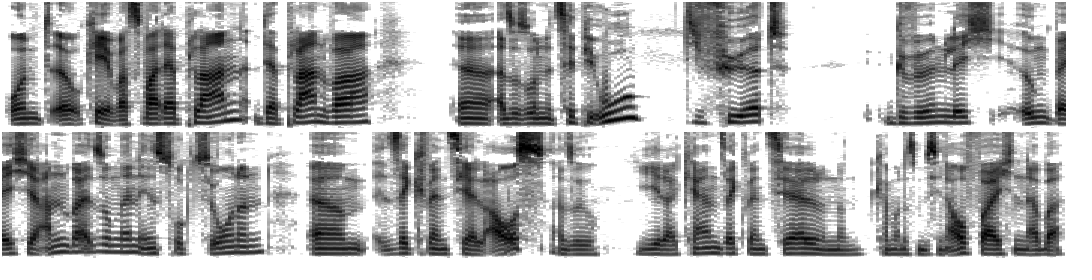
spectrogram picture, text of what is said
Und äh, okay, was war der Plan? Der Plan war, äh, also so eine CPU, die führt gewöhnlich irgendwelche Anweisungen, Instruktionen ähm, sequenziell aus, also jeder Kern sequenziell und dann kann man das ein bisschen aufweichen, aber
